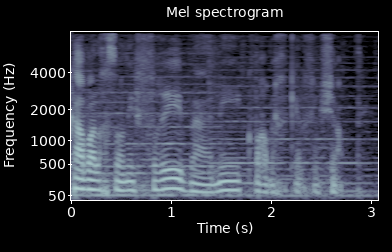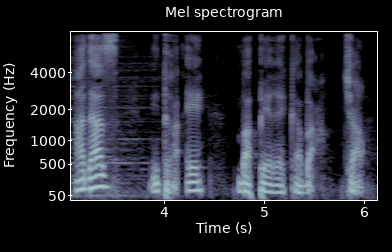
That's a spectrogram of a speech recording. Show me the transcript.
קו אלכסוני פרי, ואני כבר מחכה לכם שם. עד אז, נתראה בפרק הבא. צ'או.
